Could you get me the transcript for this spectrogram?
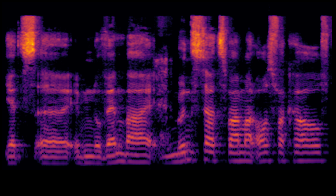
Jetzt äh, im November in Münster zweimal ausverkauft.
